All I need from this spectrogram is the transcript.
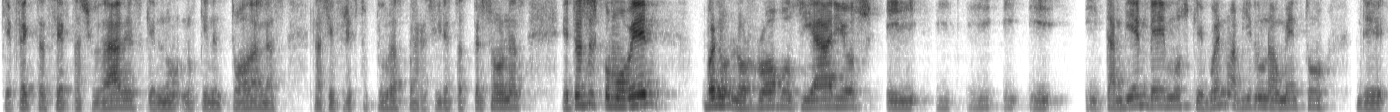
que afectan ciertas ciudades, que no, no tienen todas las, las infraestructuras para recibir a estas personas. Entonces, como ven, bueno, los robos diarios y, y, y, y también vemos que, bueno, ha habido un aumento de,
